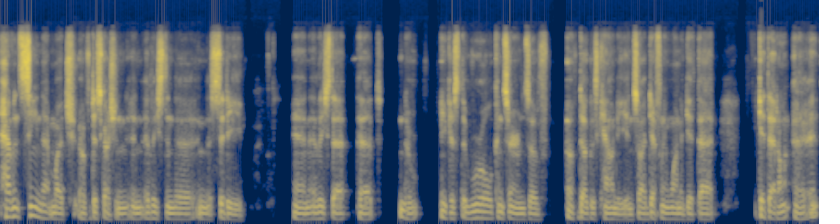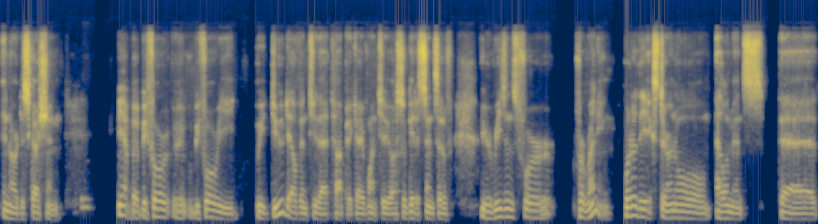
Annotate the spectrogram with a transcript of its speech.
haven't seen that much of discussion in at least in the in the city, and at least that that the I guess the rural concerns of of Douglas County, and so I definitely want to get that get that on uh, in our discussion. Yeah, but before uh, before we we do delve into that topic, I want to also get a sense of your reasons for for running. What are the external elements that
